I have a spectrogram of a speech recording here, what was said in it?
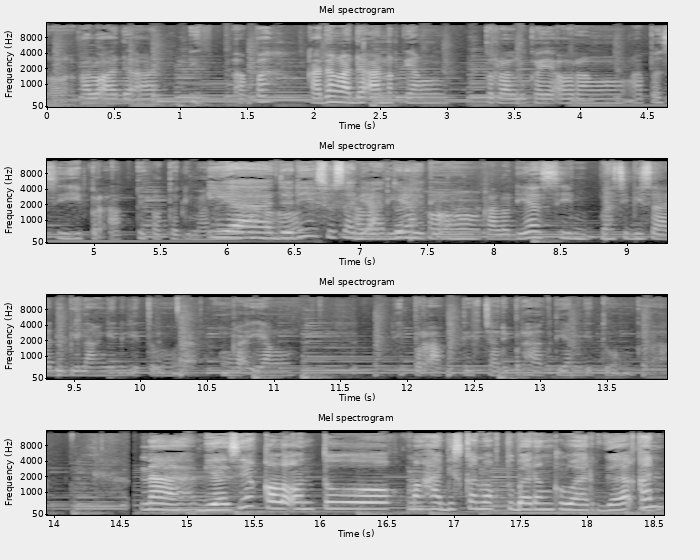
eh, kalau ada apa kadang ada anak yang terlalu kayak orang apa sih hiperaktif atau gimana Iya, ya jadi susah kalau diatur dia, gitu ya. kalau dia sih masih bisa dibilangin gitu nggak nggak yang hiperaktif cari perhatian gitu enggak Nah, biasanya kalau untuk menghabiskan waktu bareng keluarga kan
